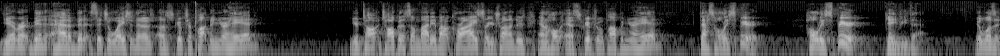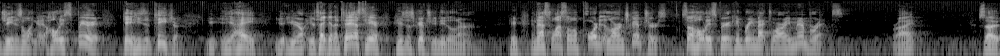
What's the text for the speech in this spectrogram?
You ever been, had a bit of situation that a, a scripture popped in your head? You're talk, talking to somebody about Christ, or you're trying to do, and a, whole, a scripture will pop in your head? That's Holy Spirit. Holy Spirit gave you that. It wasn't Jesus. Holy Spirit. He's a teacher. You, you, hey, you're, you're taking a test here. Here's a scripture you need to learn. Here, and that's why it's so important to learn scriptures. So Holy Spirit can bring back to our remembrance. Right? So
